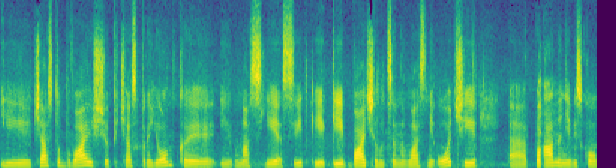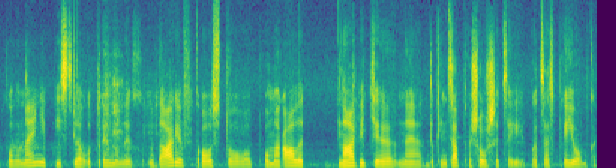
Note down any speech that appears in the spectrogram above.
І часто буває, що під час прийомки і у нас є свідки, які бачили це на власні очі. Е, поранені військовополонені після отриманих ударів просто помирали навіть е, не до кінця пройшовши цей процес прийомки.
